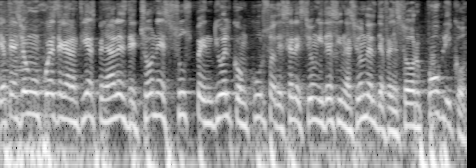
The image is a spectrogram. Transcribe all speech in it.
Y atención, un juez de garantías penales de Chones suspendió el concurso de selección y designación del defensor público.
